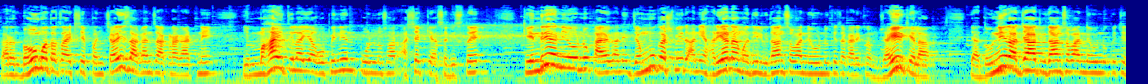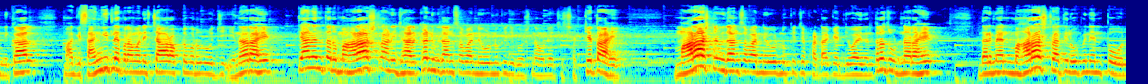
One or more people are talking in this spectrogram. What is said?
कारण बहुमताचा एकशे पंचेचाळीस जागांचा आकडा गाठणे ही महायुतीला या ओपिनियन पोलनुसार अशक्य असं दिसतंय. केंद्रीय निवडणूक आयोगाने जम्मू काश्मीर आणि हरियाणामधील विधानसभा निवडणुकीचा कार्यक्रम जाहीर केला. या दोन्ही राज्यात विधानसभा निवडणुकीचे निकाल मागे सांगितल्याप्रमाणे चार ऑक्टोबर रोजी येणार आहे. त्यानंतर महाराष्ट्र आणि झारखंड विधानसभा निवडणुकीची घोषणा होण्याची शक्यता आहे. महाराष्ट्र विधानसभा निवडणुकीचे फटाके दिवाळीनंतरच उडणार आहे. दरम्यान महाराष्ट्रातील ओपिनियन पोल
